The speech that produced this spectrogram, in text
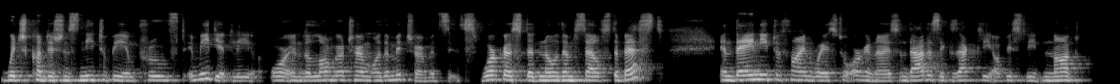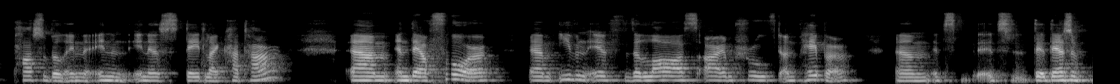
which conditions need to be improved immediately or in the longer term or the midterm. It's, it's workers that know themselves the best and they need to find ways to organize. And that is exactly obviously not possible in, in, in a state like Qatar. Um, and therefore, um, even if the laws are improved on paper, um, it's it's there's a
